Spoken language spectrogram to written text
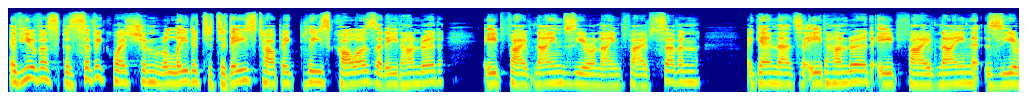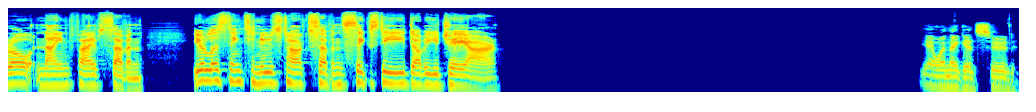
If you have a specific question related to today's topic, please call us at 800 859 0957. Again, that's 800 859 0957. You're listening to News Talk 760 WJR. Yeah, when they get sued.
